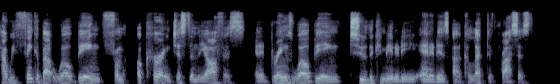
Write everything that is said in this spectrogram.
how we think about well being from occurring just in the office. And it brings well being to the community, and it is a collective process.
